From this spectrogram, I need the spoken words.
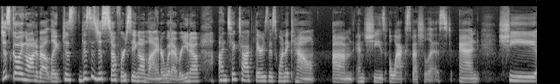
just going on about like just this is just stuff we're seeing online or whatever, you know. On TikTok, there's this one account, um, and she's a wax specialist, and she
